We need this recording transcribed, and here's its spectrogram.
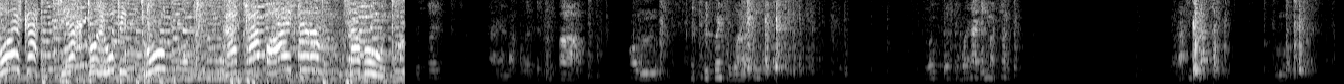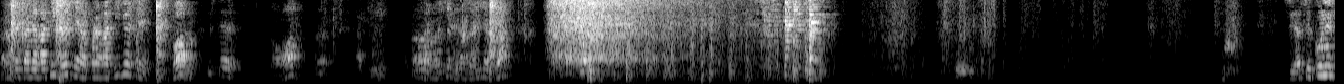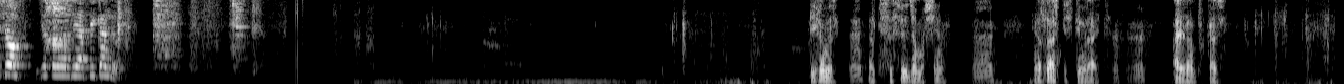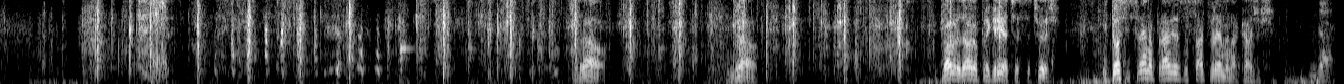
Только тех, кто любит труд, гастробайтером зовут. Al gatillo ese, al gatillo ese. ¡Oh! ¿Viste? No. Aquí. Claro, ese le das ahí ya está. Se hace con eso, yo todo el día picando. Tihomir, jel ti se sviđa mašina? A? Jel znaš ti s tim raditi? Aha. Ajde da vam pokažem. Bravo. Bravo. Dobro, dobro, pregrijat će se, čuješ? I to si sve napravio za sat vremena, kažeš. Da.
